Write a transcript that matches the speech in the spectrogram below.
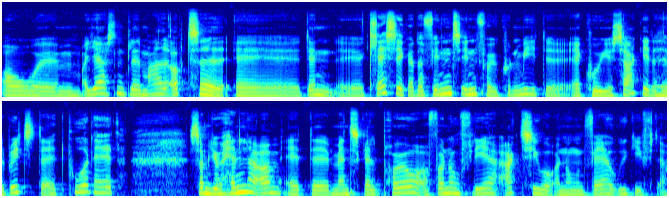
Og, øh, og jeg er sådan blevet meget optaget af den øh, klassiker, der findes inden for økonomi af Kiyosaki, der hedder Rich Dad, Poor Dad, som jo handler om, at øh, man skal prøve at få nogle flere aktiver og nogle færre udgifter.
